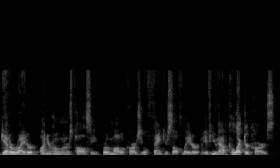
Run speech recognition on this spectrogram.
get a rider on your homeowner's policy for the model cars. You'll thank yourself later. If you have collector cars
